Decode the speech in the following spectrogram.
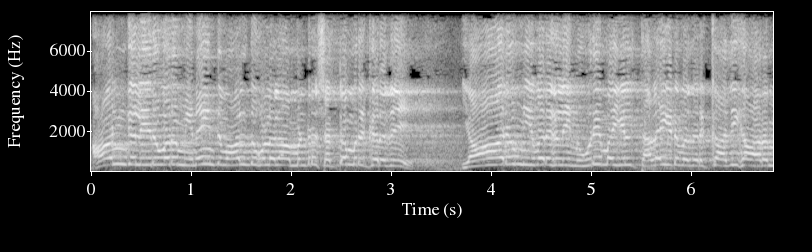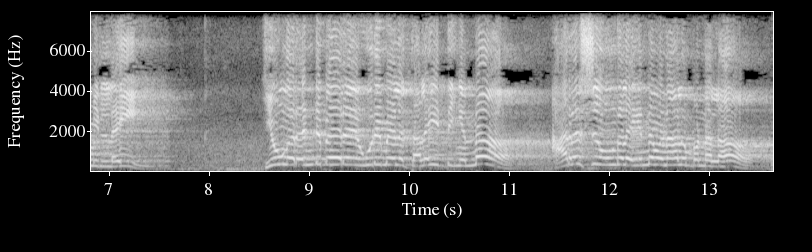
ஆண்கள் இருவரும் இணைந்து வாழ்ந்து கொள்ளலாம் என்று சட்டம் இருக்கிறது. யாரும் இவர்களின் உரிமையில் தலையிடுவதற்கு அதிகாரம் இல்லை. இவங்க ரெண்டு பேரு உரிமையில தலையிட்டீங்கன்னா அரசு உங்களை என்ன வேணாலும் பண்ணலாம்.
